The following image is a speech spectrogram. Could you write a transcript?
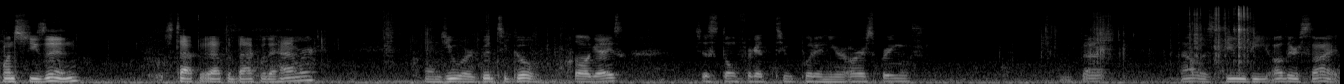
Once she's in, just tap it at the back with a hammer and you are good to go. That's all guys. Just don't forget to put in your R springs like that. Now let's do the other side.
